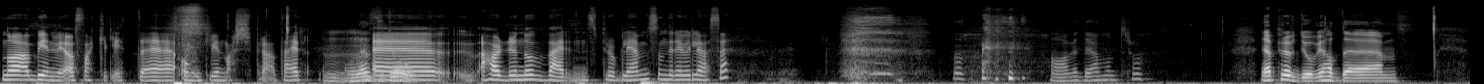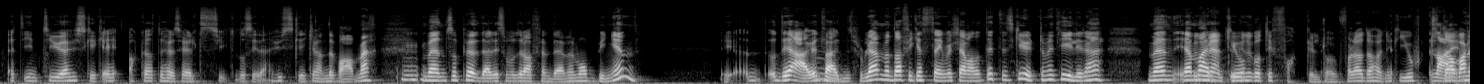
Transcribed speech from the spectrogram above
Nå begynner vi å snakke litt eh, ordentlig nachprat her. Mm. Let's go. Eh, har dere noe verdensproblem som dere vil løse? Har vi det, mon tro? Jeg prøvde jo, vi hadde et intervju, jeg husker ikke akkurat det høres helt sykt ut å si det, jeg husker ikke hvem det var med, men så prøvde jeg liksom å dra frem det med mobbingen. Og det er jo et verdensproblem, men da fikk jeg streng beskjed om at dette skulle jeg gjort noe med tidligere. Men jeg merker jo du mente du jo kunne gå til fakkeltog for deg, og det har hun ikke gjort. Nei, det har vært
